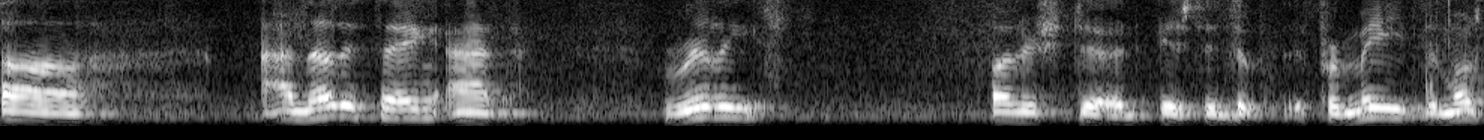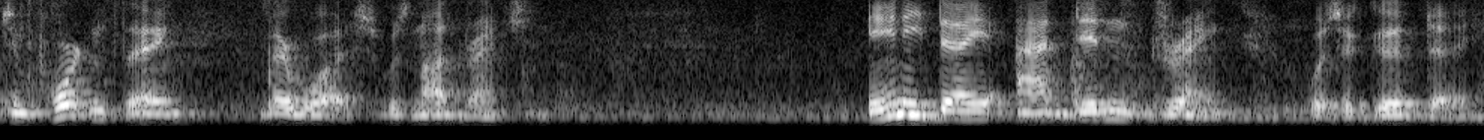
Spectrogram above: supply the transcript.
Uh, another thing I really understood is that the, for me the most important thing there was was not drinking. Any day I didn't drink was a good day.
